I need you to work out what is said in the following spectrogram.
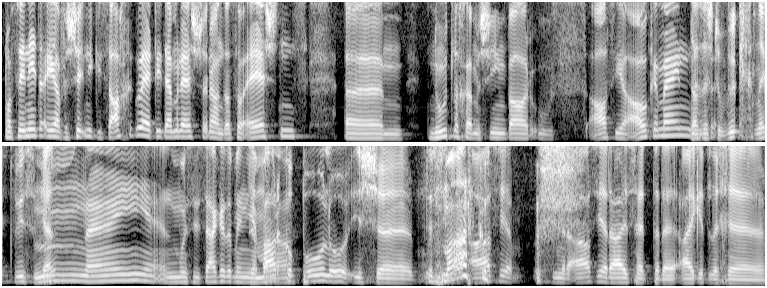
Also ich, nicht, ich habe verschiedene Sachen gelernt in diesem Restaurant. Also erstens, ähm, Nudeln kommen scheinbar aus Asien allgemein. Das hast du wirklich nicht gewusst, gell? Mm, nein, muss ich sagen, da bin ich Der ja Marco. Polo ist äh, seiner Marco? Asien, auf seiner Asienreise hat er äh, eigentlich äh,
